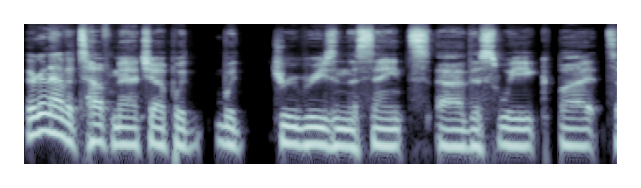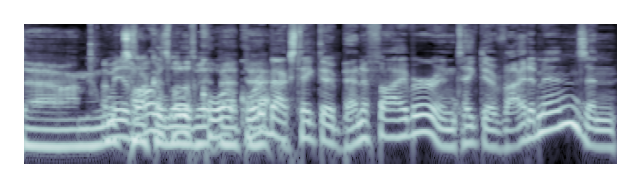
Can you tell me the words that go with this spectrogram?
they're gonna have a tough matchup with with drew brees and the saints uh this week but uh i mean we'll mean, as talk long a as little both bit quar- about that. quarterbacks take their Benefiber and take their vitamins and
